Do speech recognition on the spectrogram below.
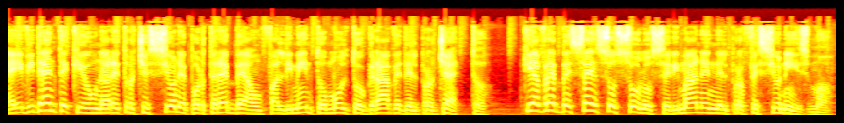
È evidente che una retrocessione porterebbe a un fallimento molto grave del progetto, che avrebbe senso solo se rimane nel professionismo.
